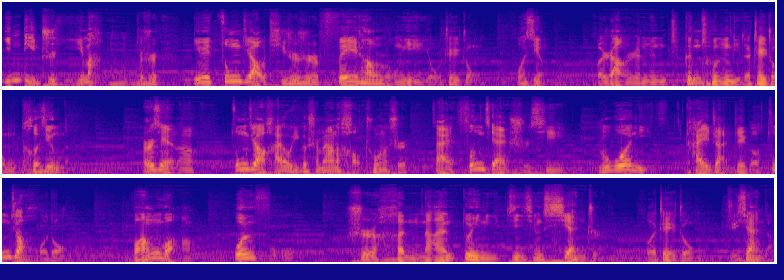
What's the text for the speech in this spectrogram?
因地制宜嘛，嗯就是因为宗教其实是非常容易有这种活性和让人们跟从你的这种特性的，而且呢，宗教还有一个什么样的好处呢？是在封建时期，如果你开展这个宗教活动，往往官府是很难对你进行限制和这种局限的。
